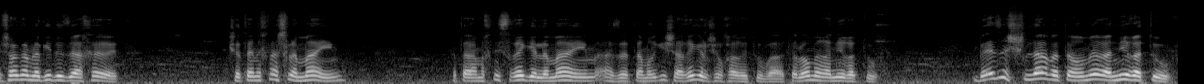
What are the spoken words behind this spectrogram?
אפשר גם להגיד את זה אחרת. כשאתה נכנס למים, אתה מכניס רגל למים, אז אתה מרגיש שהרגל שלך רטובה, אתה לא אומר אני רטוב. באיזה שלב אתה אומר אני רטוב?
